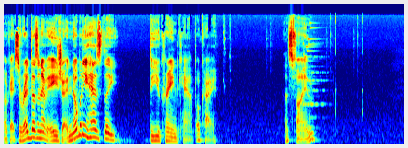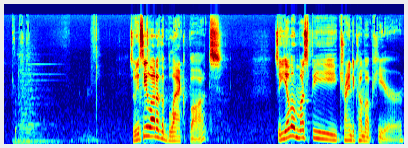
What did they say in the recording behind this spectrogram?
Okay, so Red doesn't have Asia, and nobody has the the Ukraine camp. Okay. That's fine. So we can see a lot of the black bots. So yellow must be trying to come up here.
